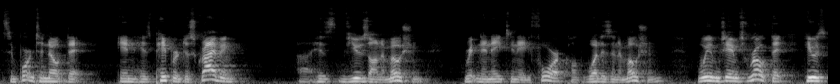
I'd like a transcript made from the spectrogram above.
it's important to note that in his paper describing uh, his views on emotion, written in 1884 called What is an Emotion, William James wrote that he was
